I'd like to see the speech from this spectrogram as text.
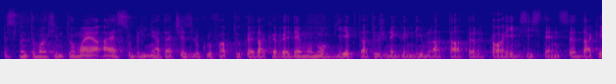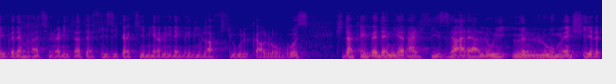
Sfântul Maxim tocmai a subliniat acest lucru, faptul că dacă vedem un obiect, atunci ne gândim la Tatăl ca o existență, dacă îi vedem raționalitatea fizică, chimia lui, ne gândim la Fiul ca Logos și dacă îi vedem ierarhizarea lui în lume și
